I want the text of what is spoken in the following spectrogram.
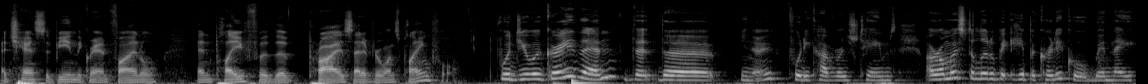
a chance to be in the grand final and play for the prize that everyone's playing for. Would you agree then that the you know footy coverage teams are almost a little bit hypocritical when they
